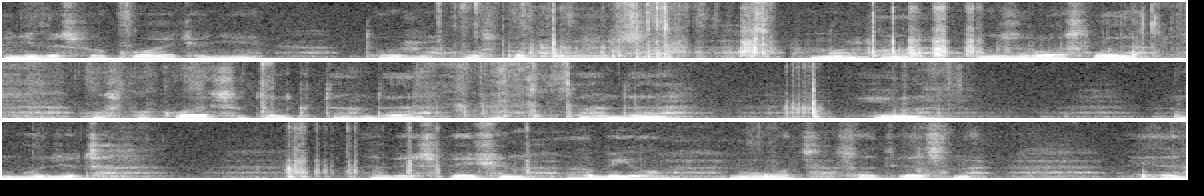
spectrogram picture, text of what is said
и не беспокоить, они тоже успокоятся. Ну а взрослые успокоятся только тогда, когда им будет обеспечен объем. Ну вот, соответственно, я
